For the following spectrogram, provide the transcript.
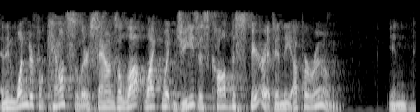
And then Wonderful Counselor sounds a lot like what Jesus called the Spirit in the upper room in,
